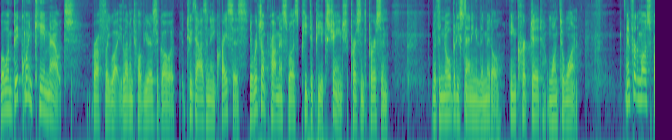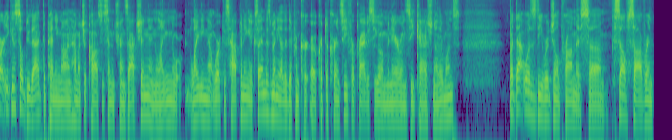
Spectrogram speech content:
Well, when Bitcoin came out, roughly what 11 12 years ago 2008 crisis the original promise was p2p exchange person to person with nobody standing in the middle encrypted one to one and for the most part, you can still do that depending on how much it costs to send a transaction and Lightning Lightning Network is happening. And there's many other different uh, cryptocurrency for privacy on Monero and Zcash and other ones. But that was the original promise: uh, self-sovereign,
